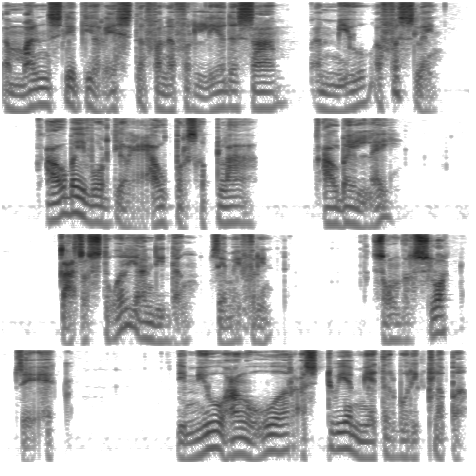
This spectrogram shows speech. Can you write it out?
'n Man sleep die reste van 'n verlede saam, 'n meeu 'n vislyn. Albei word deur helpers gepla. Albei lê. Daar's 'n storie aan die ding, sê my vriend. Sonder slot, sê ek. Die meeu hang hoër as 2 meter bo die klippe.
